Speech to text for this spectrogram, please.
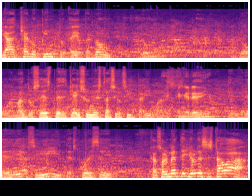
ya Chalo Pinto, eh, perdón, don, don Amando Céspedes ya hizo una estacioncita ahí más. En Heredia. En Heredia, sí, después, eh, casualmente yo les estaba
